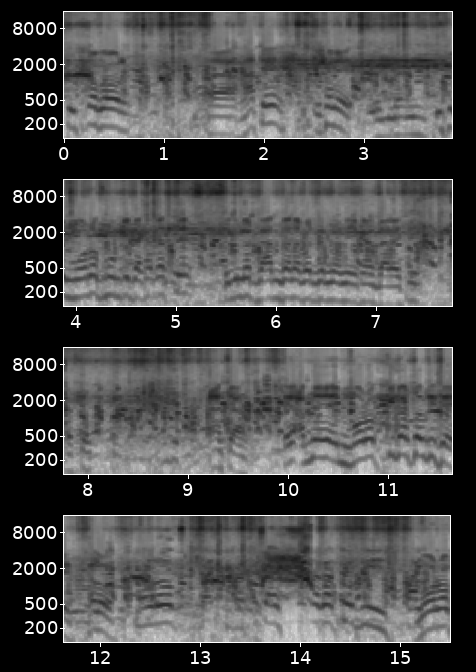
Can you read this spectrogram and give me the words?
কৃষ্ণগর হাটে এখানে কিছু মোরগ মুরগি দেখা যাচ্ছে এগুলোর দাম জানাবার জন্য আমি এখানে দাঁড়াইছি। আচ্ছা আপনি মোরগ কী দর চলতেছে? হ্যালো মোরগ চারশো টাকা মোরগ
